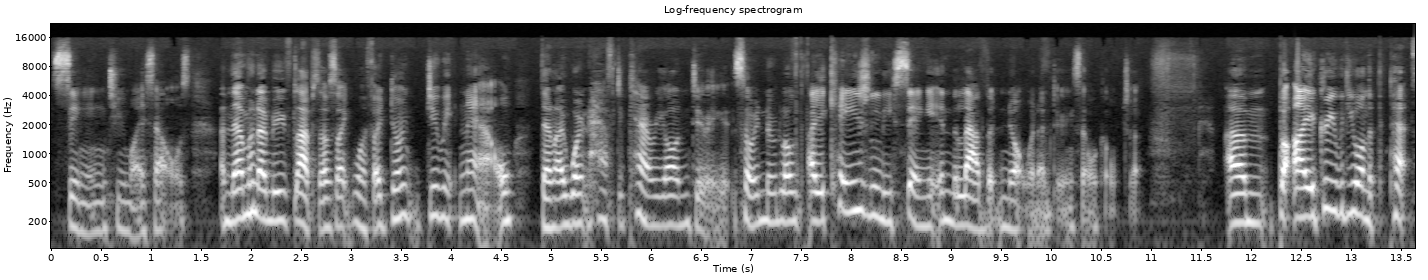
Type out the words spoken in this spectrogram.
singing to myself. And then when I moved labs, I was like, well, if I don't do it now, then I won't have to carry on doing it. So I no longer, I occasionally sing in the lab, but not when I'm doing cell culture. Um, but I agree with you on the pipette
